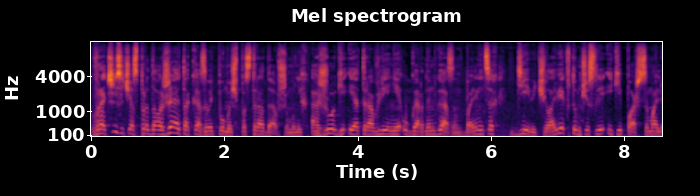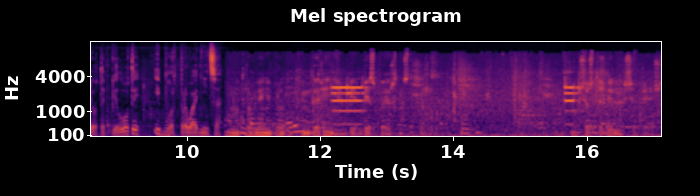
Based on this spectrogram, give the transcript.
Врачи сейчас продолжают оказывать помощь пострадавшим. У них ожоги и отравление угарным газом. В больницах 9 человек, в том числе экипаж самолета, пилоты и бортпроводница. Отравление продуктами горения без поверхностных. Ну, все стабильно, все прилично.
